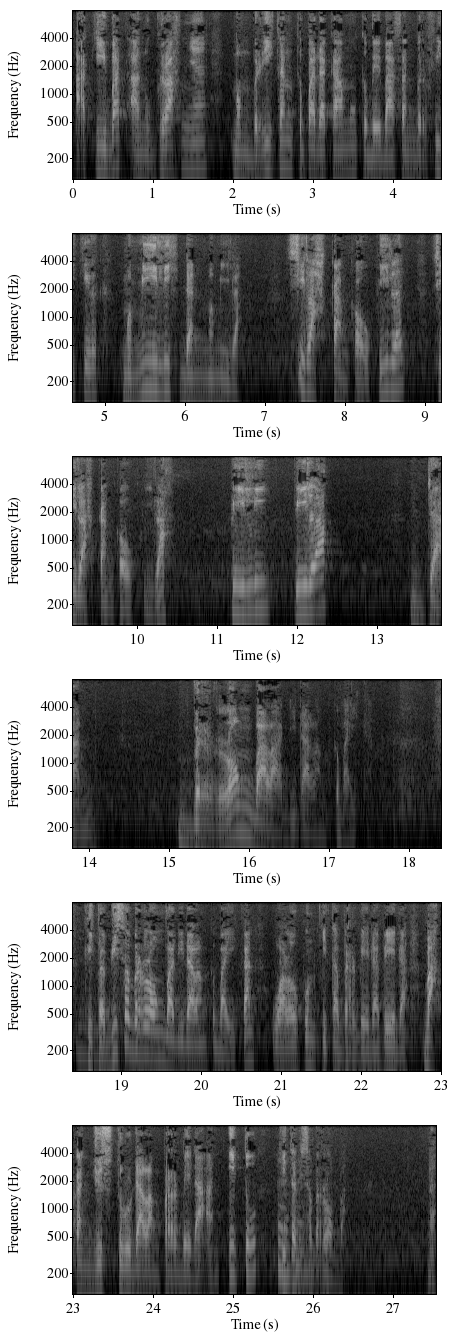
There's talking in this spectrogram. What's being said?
Akibat anugerahnya memberikan kepada kamu kebebasan berpikir, memilih dan memilah. Silahkan kau pilih, silahkan kau pilih, pilih, pilah, dan berlombalah di dalam kebaikan. Kita bisa berlomba di dalam kebaikan walaupun kita berbeda-beda. Bahkan justru dalam perbedaan itu kita mhm. bisa berlomba. Nah,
